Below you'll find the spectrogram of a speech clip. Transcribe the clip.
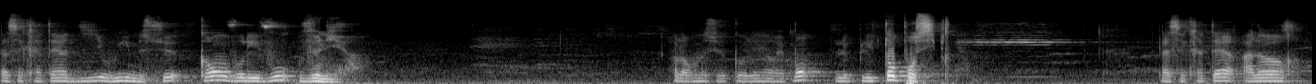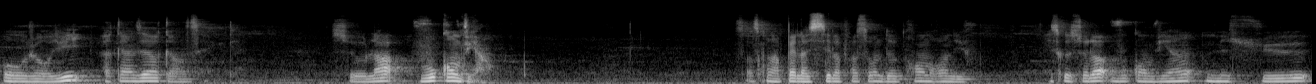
La secrétaire dit oui monsieur, quand voulez-vous venir? Alors, Monsieur Collet répond le plus tôt possible. La secrétaire, alors aujourd'hui à 15h45. Cela vous convient C'est ce qu'on appelle la façon de prendre rendez-vous. Est-ce que cela vous convient, monsieur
